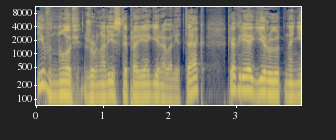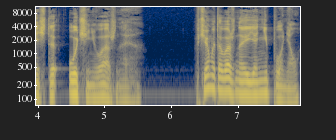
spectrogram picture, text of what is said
И вновь журналисты прореагировали так, как реагируют на нечто очень важное – В чем это важное, я не понял,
